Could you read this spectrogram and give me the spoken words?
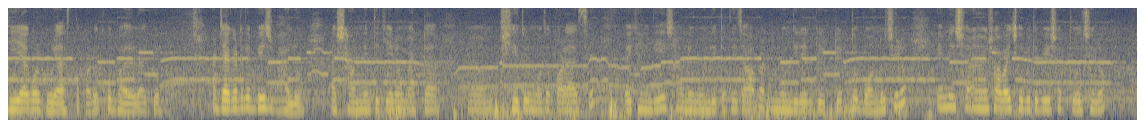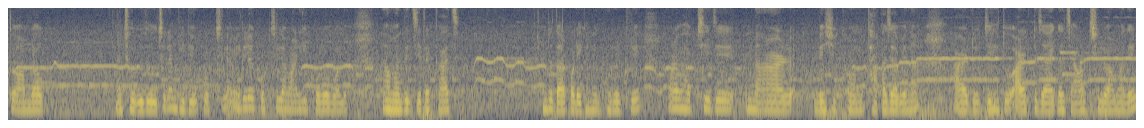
গিয়ে একবার ঘুরে আসতে পারো। খুব ভালো লাগবে। আর জায়গাটাতে বেশ ভালো। আর সামনের দিকে এরকম একটা সেতুর মতো করা আছে। ওইখান দিয়ে সামনে মন্দিরটাতে যাওয়া, বাট মন্দিরের গেটের তো বন্ধ ছিল। এমনি সবাই ছবি টবি এসব তুলছিল। তো আমরাও ছবি তুলছিলাম, ভিডিও করছিলাম এগুলো করছিলাম, আর কি করব বলো? আমাদের যেটা কাজ তো তারপর এখানে ঘুরে টুরে আমরা ভাবছি যে না, আর বেশিক্ষণ থাকা যাবে না। আর যেহেতু আর একটা জায়গায় যাওয়ার ছিল আমাদের,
